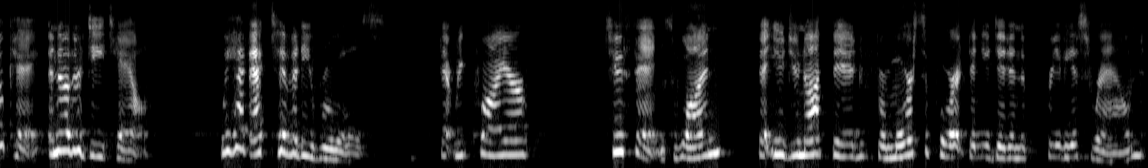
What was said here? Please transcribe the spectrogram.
Okay, another detail. We have activity rules that require two things. One, that you do not bid for more support than you did in the previous round.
